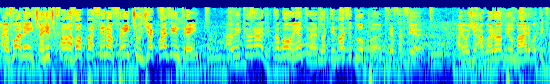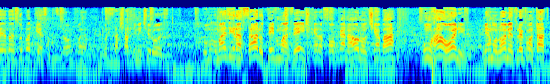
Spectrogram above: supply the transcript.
Aí eu vou além, tinha gente que falava, ó, passei na frente um dia, quase entrei. Aí eu, ia caralho, tá bom, entra, tem dose dupla, terça-feira. Aí hoje, agora eu abri um bar e vou ter que fazer dose dupla terça, senão você tá achado de mentiroso. O, mais engraçado, teve uma vez, que era só o canal, não tinha bar, um Raoni, mesmo nome, entrou em contato.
